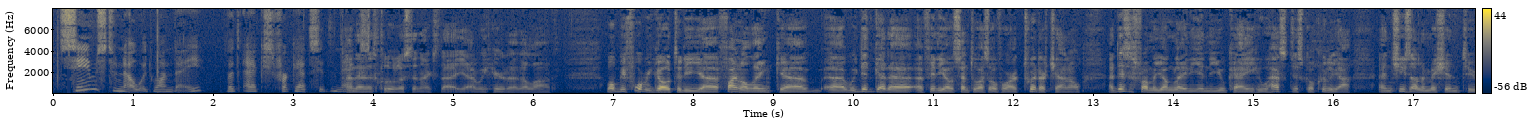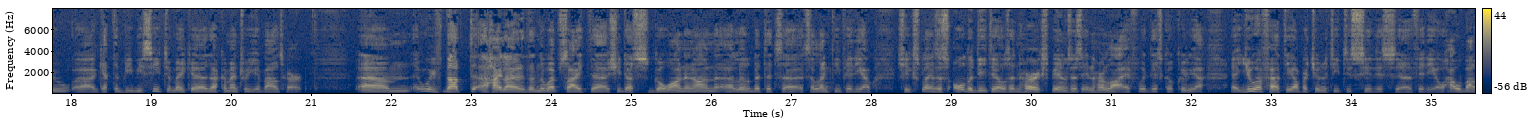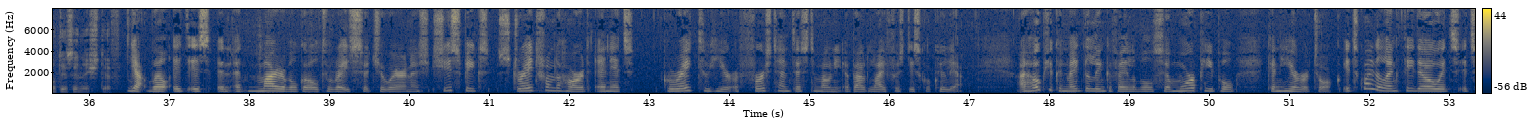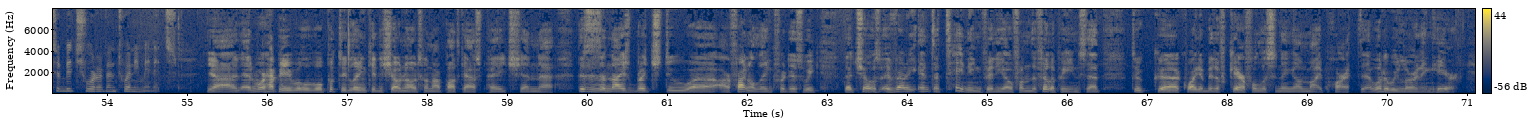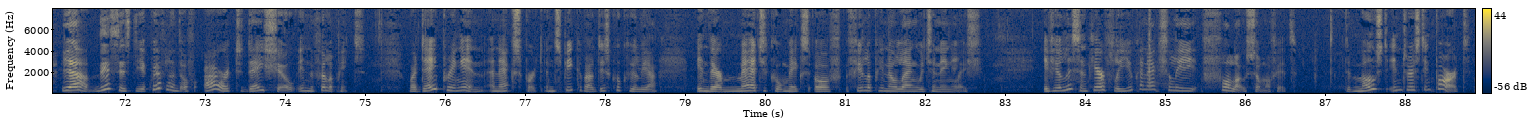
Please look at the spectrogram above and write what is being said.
seems to know it one day, but actually forgets it the next. And then it's clueless the next day. Yeah, we hear that a lot. Well, before we go to the uh, final link, uh, uh, we did get a, a video sent to us over our Twitter channel. And this is from a young lady in the UK who has dyscalculia, and she's on a mission to uh, get the BBC to make a documentary about her. Um, we've not uh, highlighted on the website. Uh, she does go on and on a little bit. It's a, it's a lengthy video. She explains us all the details and her experiences in her life with dyscalculia. Uh, you have had the opportunity to see this uh, video. How about this initiative? Yeah, well, it is an admirable goal to raise such awareness. She speaks straight from the heart, and it's great to hear a first hand testimony about life with dyscalculia. I hope you can make the link available so more people can hear her talk. It's quite a lengthy, though, it's, it's a bit shorter than 20 minutes. Yeah, and, and we're happy. We'll we'll put the link in the show notes on our podcast page. And uh, this is a nice bridge to uh, our final link for this week that shows a very entertaining video from the Philippines that took uh, quite a bit of careful listening on my part. Uh, what are we learning here? Yeah, this is the equivalent of our Today Show in the Philippines, where they bring in an expert and speak about dyscalculia in their magical mix of Filipino language and English. If you listen carefully, you can actually follow some of it. The most interesting part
